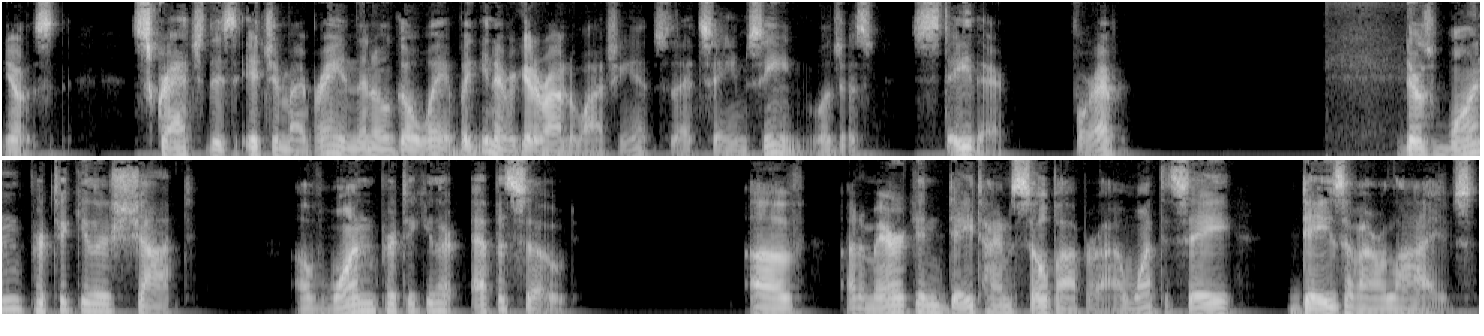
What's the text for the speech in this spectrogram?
you know, s- scratch this itch in my brain, then it'll go away. But you never get around to watching it. So that same scene will just stay there forever. There's one particular shot of one particular episode of an American daytime soap opera. I want to say Days of Our Lives.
